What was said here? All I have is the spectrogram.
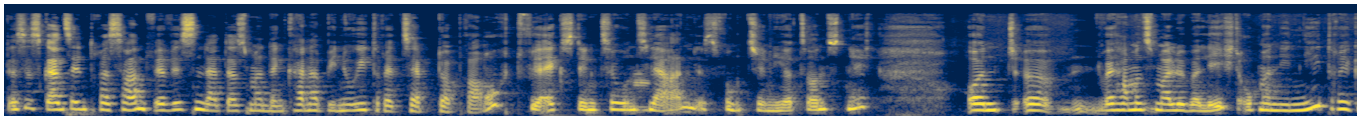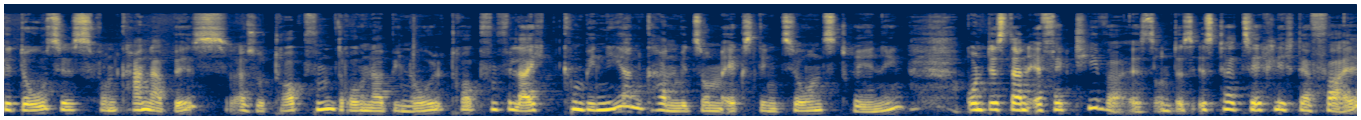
Das ist ganz interessant. Wir wissen da, dass man den Cannabinoid-Rezeptor braucht für Extinktionslernen. Das funktioniert sonst nicht. Und äh, wir haben uns mal überlegt, ob man die niedrige Dosis von Cannabis, also Tropfen, Dronabinol-Tropfen, vielleicht kombinieren kann mit so einem Extinktionstraining und es dann effektiver ist. Und das ist tatsächlich der Fall.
